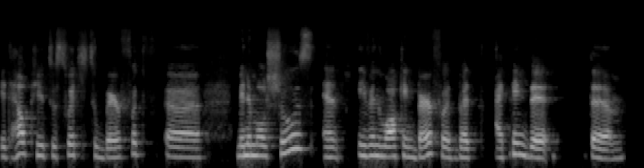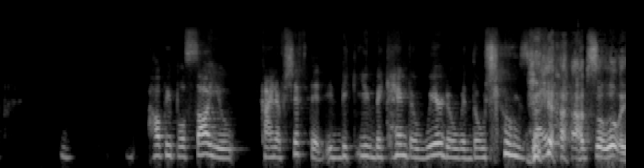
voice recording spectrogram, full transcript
it helped you to switch to barefoot uh, minimal shoes and even walking barefoot but i think that the how people saw you kind of shifted it be, you became the weirdo with those shoes right yeah absolutely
